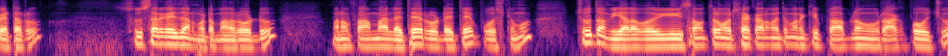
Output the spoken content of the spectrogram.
బెటరు. చూసారుగా ఇది అనమాట మన రోడ్డు. మనం ఫామ్ ఆయిల్ అయితే రోడ్డు అయితే పోస్టము. చూద్దాం ఇవాళ ఈ సంవత్సరం వర్షాకాలం అయితే మనకి ప్రాబ్లం రాకపోవచ్చు.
